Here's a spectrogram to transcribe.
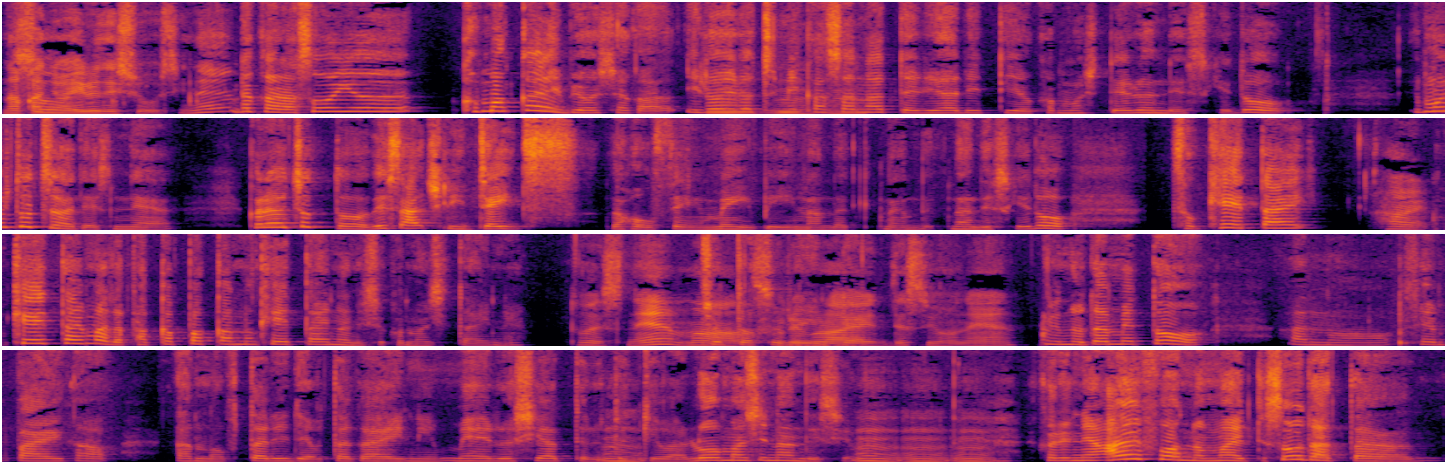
中にはいるでしょうしね。だからそういう細かい描写がいろいろ積み重なってリアリティを醸してるんですけど、もう一つはですね、これはちょっと、this actually dates the whole thing, maybe なんだなんだなんですけど、そう、携帯。はい。携帯まだパカパカの携帯なんですよ、この時代ね。そうですね。まあ、ちょっとそれぐらいですよね。でのだめと、あの、先輩が、あの、二人でお互いにメールし合ってる時は、ローマ字なんですよ。うんうんうん。これね、iPhone の前ってそうだったんで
